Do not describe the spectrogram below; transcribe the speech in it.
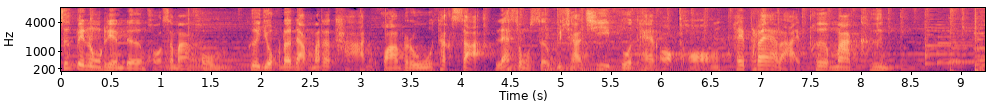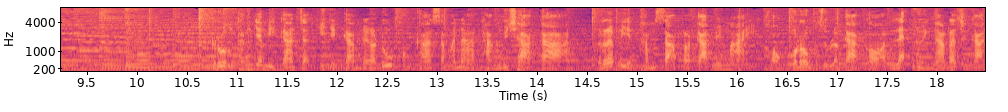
ซึ่งเป็นโรงเรียนเดิมของสมาคม เพื่อยกระดับมาตรฐาน ความรู้ทักษะ และส่งเสริมวิชาชีพตัวแทนออกของให้แพร่หลายเพิ่มมากขึ้น รวมทั้งยังมีการจัดกิจกรรมในรูปของการสัมมนาทางวิชาการ ระเบียบคำสั่งประกาศใหม่ๆ ของกรมศุลกากร และหน่วยงานราชการ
